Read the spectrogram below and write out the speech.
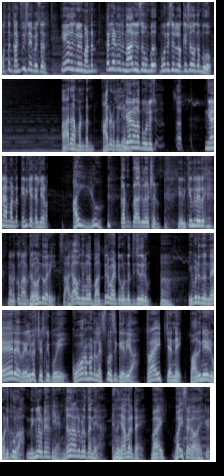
മൊത്തം കൺഫ്യൂഷൻ ആയിപ്പോയി സർ ഏതെങ്കിലും ഒരു മണ്ടൻ കല്യാണത്തിന് നാല് ദിവസം മുമ്പ് ഭുവനേശ്വരി ലൊക്കേഷൻ നോക്കാൻ പോവോ? ആരാ മണ്ടൻ? ആരോട് കല്യാണം? ഞാനാണ് ഭുവനേശ്വർ ഞാനാ മണ്ടൻ. എനിക്കാ കല്യാണം. അയ്യോ കൺഗ്രാജുലേഷൻ എനിക്ക് ഇതൊക്കെ നടക്കുന്ന ഡോണ്ട് വറി സഖാവ് നിങ്ങളെ ഭദ്രമായിട്ട് കൊണ്ടെത്തിച്ചു തരും. ഇവിടുന്ന് നേരെ റെയിൽവേ സ്റ്റേഷനിൽ പോയി കോറമണ്ടൽ എക്സ്പ്രസ് കയറിയ ട്രൈ ചെന്നൈ പതിനേഴ് മണിക്കൂറാ. നിങ്ങൾ എവിടെ എന്റെ നാട് ഇവിടെ തന്നെയാ. എന്നാ ഞാൻ വരട്ടെ. ബൈ ബൈ സഖാവേ. ഓക്കെ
